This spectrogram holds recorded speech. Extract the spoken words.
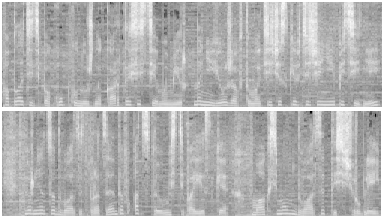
Оплатить покупку нужно картой системы МИР. На нее же автоматически в течение пяти дней вернется 20% от стоимости поездки, максимум 20 тысяч рублей.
